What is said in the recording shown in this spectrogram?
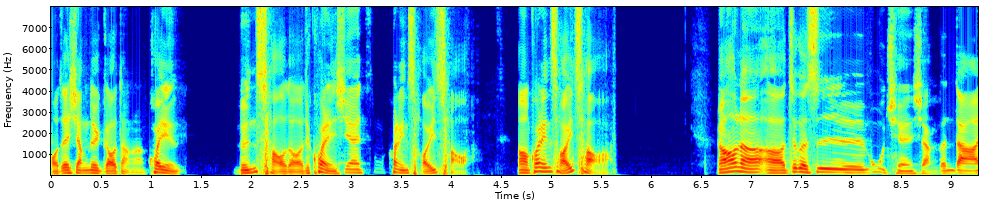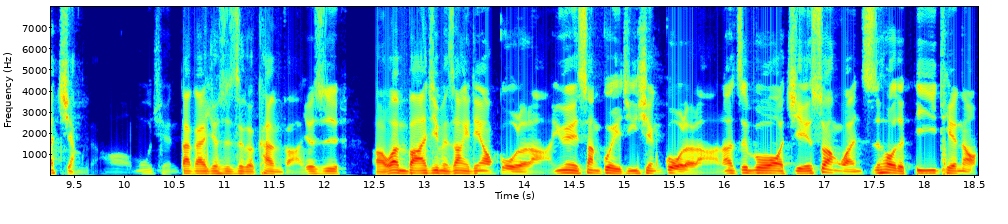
哦，在相对高档啊，快点能炒的哦，就快点，现在快点炒一炒啊，快点炒一炒啊。然后呢，啊，这个是目前想跟大家讲的哦，目前大概就是这个看法，就是。啊，万八基本上一定要过了啦，因为上柜已经先过了啦。那这波结算完之后的第一天哦，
